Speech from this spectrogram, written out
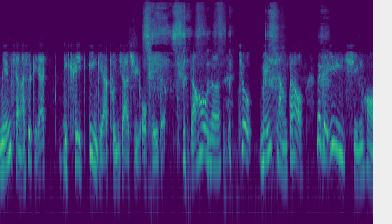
勉强还是给他，你可以硬给他吞下去，OK 的。然后呢，就没想到那个疫情哈，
